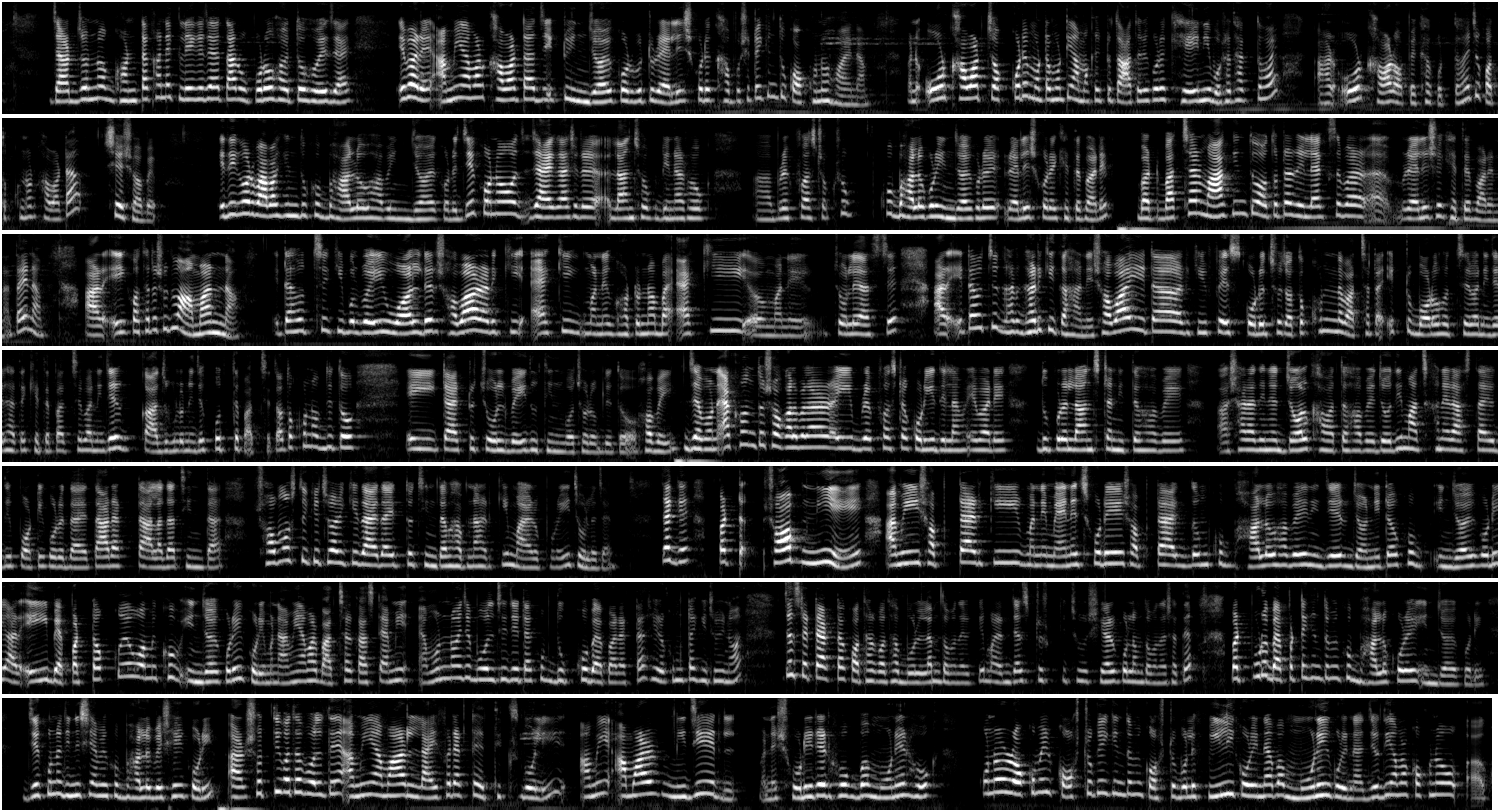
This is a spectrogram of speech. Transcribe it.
যার জন্য ঘন্টাখানেক লেগে যায়, তার উপরেও হয়তো হয়ে যায়। এবারে আমি আমার খাবারটা যে একটু এনজয় করব, একটু র্যালিশ করে খাব, সেটা কিন্তু কখনো হয় না। মানে ওর খাওয়ার চক্করে মোটামুটি আমাকে একটু তাড়াতাড়ি করে খেয়ে নিয়ে বসে থাকতে হয় আর ওর খাওয়ার অপেক্ষা করতে হয় যে কতক্ষণ ওর খাওয়াটা শেষ হবে। এদিকে ওর বাবা কিন্তু খুব ভালোভাবে এনজয় করে, যে কোনো জায়গায় সেটা লাঞ্চ হোক ডিনার হোক ব্রেকফাস্ট হোক, সব খুব ভালো করে এনজয় করে র্যালিশ করে খেতে পারে। বাট বাচ্চার মা কিন্তু অতটা রিল্যাক্সে বা র্যালিশে খেতে পারে না, তাই না? আর এই কথাটা শুধু আমার না এটা হচ্ছে কি বলব, এই ওয়ার্ল্ডের সবার আর কি একই মানে ঘটনা বা একই মানে চলে আসছে। আর এটা হচ্ছে ঘর কি কাহানি? সবাই এটা আর কি ফেস করেছ যতক্ষণ না বাচ্চাটা একটু বড় হচ্ছে বা নিজের হাতে খেতে পাচ্ছে বা নিজের কাজগুলো নিজে করতে পারছে, ততক্ষণ অবধি তো এইটা একটু চলবেই, দু তিন বছর অবধি তো হবেই। যেমন এখন তো সকালবেলার এই ব্রেকফাস্টটা করিয়ে দিলাম, এবারে দুপুরে লাঞ্চটা নিতে হবে সারাদিনের জল খাওয়াতে হবে। যদি মাঝখানে রাস্তায় যদি পটি করে দেয়, তার একটা আলাদা চিন্তা। সমস্ত কিছু আর কি দায় দায়িত্ব চিন্তা ভাবনা আর কি মায়ের উপরেই চলে যায়। যাকে বাট সব নিয়ে আমি সবটা আর কি মানে ম্যানেজ করে সবটা একদম খুব ভালোভাবে নিজের জার্নিটাও খুব এনজয় করি। আর এই ব্যাপারটাকেও আমি খুব এনজয় করেই করি। মানে আমি আমার বাচ্চার কাজটা, আমি এমন নয় যে বলছি যে এটা খুব দুঃখ ব্যাপার একটা, সেরকমটা কিছুই নয়। জাস্ট একটা একটা কথার কথা বললাম তোমাদেরকে মানে জাস্ট কিছু শেয়ার করলাম তোমাদের সাথে। বাট পুরো ব্যাপারটা কিন্তু আমি খুব ভালো করে এনজয় করি। যে কোনো জিনিসই আমি খুব ভালোবেসেই করি। আর সত্যি কথা বলতে আমি আমার লাইফের একটা এথিক্স বলি। আমি আমার নিজের মানে শরীরের হোক বা মনের হোক কোনো রকমের কষ্টকেই কিন্তু আমি কষ্ট বলে ফিলই করি না বা মনেই করি না। যদি আমার কখনো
